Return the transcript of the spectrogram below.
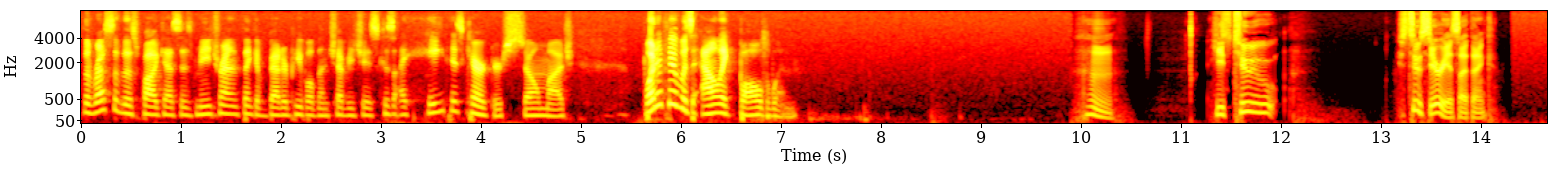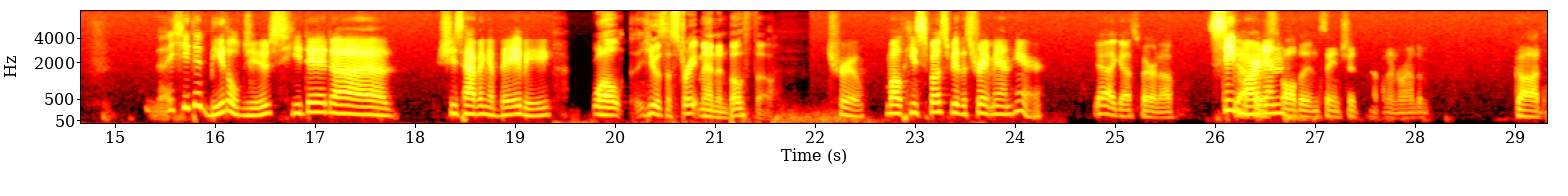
the rest of this podcast is me trying to think of better people than Chevy Chase because I hate his character so much. What if it was Alec Baldwin? Hmm. He's too. He's too serious. I think. He did Beetlejuice. He did. uh She's having a baby. Well, he was a straight man in both, though. True. Well, he's supposed to be the straight man here. Yeah, I guess fair enough. Steve Yeah, 'cause Martin. all the insane shit happening around him. God,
